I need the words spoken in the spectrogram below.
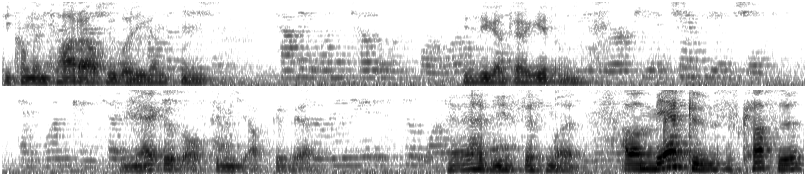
Die Kommentare auch über die ganzen- wie sie gerade reagiert und so. Die Merkel ist auch ziemlich abgewehrt. Ja, die ist das mal. Aber. Merkel, das ist Krasse.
